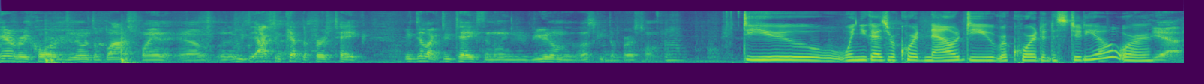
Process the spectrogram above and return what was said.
was the we ever recorded, and it was a blast playing it. You know, we actually kept the first take. We did like two takes, and we reviewed them. Let's keep the first one. Do you, when you guys record now, do you record in a studio or? Yeah.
